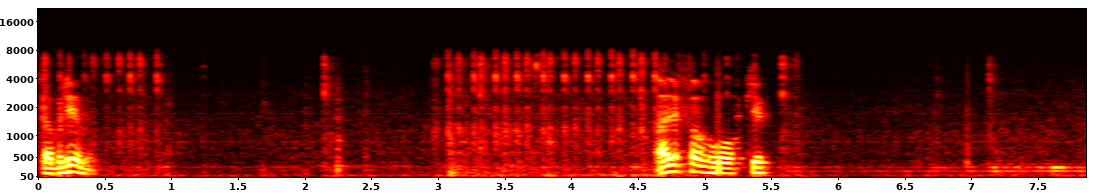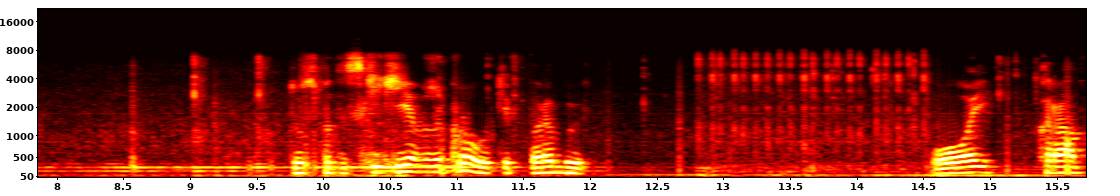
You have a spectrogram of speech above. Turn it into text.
Та блін. Альфа вовки. Господи, скільки я вже кроликів перебив. Ой, краб.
